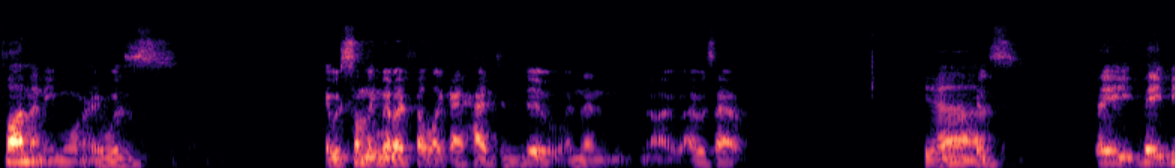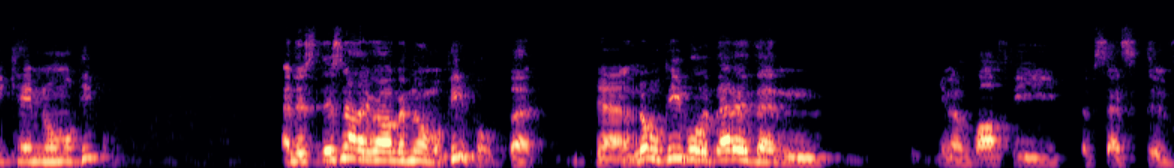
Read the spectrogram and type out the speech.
fun anymore. It was it was something that I felt like I had to do, and then I, I was out yeah. because they they became normal people. And there's there's nothing wrong with normal people, but you know, Yeah. normal people are better than you know lofty, obsessive,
